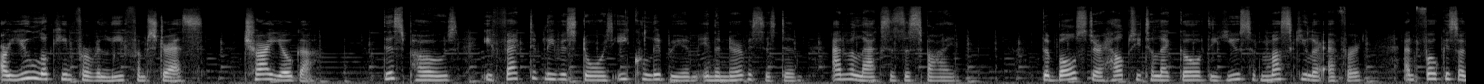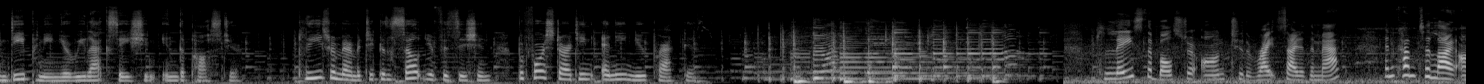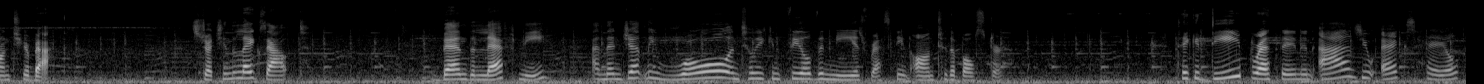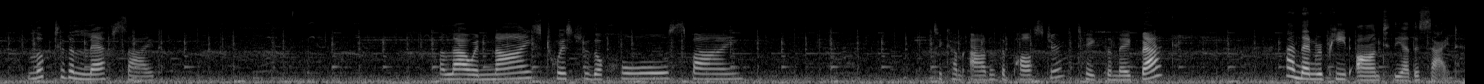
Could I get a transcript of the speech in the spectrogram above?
Are you looking for relief from stress? Try yoga. This pose effectively restores equilibrium in the nervous system and relaxes the spine. The bolster helps you to let go of the use of muscular effort and focus on deepening your relaxation in the posture. Please remember to consult your physician before starting any new practice. Place the bolster onto the right side of the mat and come to lie onto your back. Stretching the legs out. Bend the left knee and then gently roll until you can feel the knee is resting onto the bolster. Take a deep breath in and as you exhale, look to the left side. Allow a nice twist through the whole spine to come out of the posture. Take the leg back and then repeat on to the other side.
